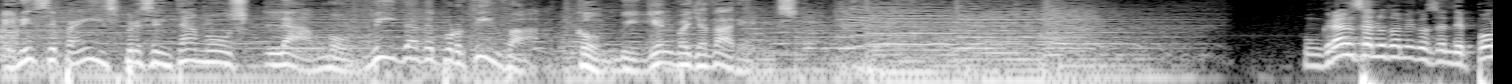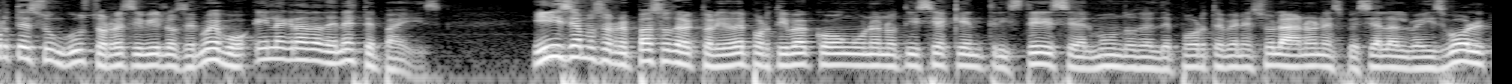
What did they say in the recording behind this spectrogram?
En este país presentamos La Movida Deportiva con Miguel Valladares. Un gran saludo amigos del deporte, es un gusto recibirlos de nuevo en la grada de En este país. Iniciamos el repaso de la actualidad deportiva con una noticia que entristece al mundo del deporte venezolano, en especial al béisbol.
